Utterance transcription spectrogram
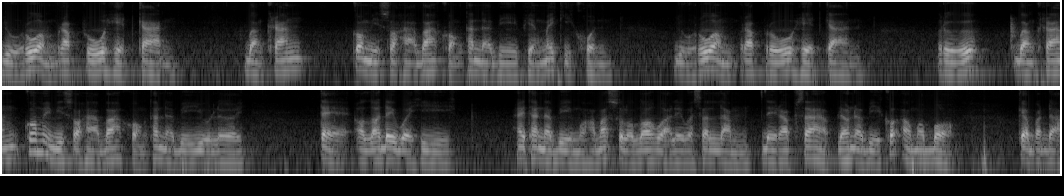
อยู่ร่วมรับรู้เหตุการณ์ บางครั้งก็มีสหาบะของท่านนาบีเพียงไม่กี่คน อยู่ร่วมรับรู้เหตุการณ์ หรือบางครั้งก็ไม่มีสหาบะของท่านนาบีอยู่เลย แต่อัลลอฮ์ได้วะฮี ให้ท่านนาบีมุฮัมมัดสุลลัลฮุอะลัยวะสัลลัมได้รับทราบ แล้วนบีก็เอามาบอกแกับรรดา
